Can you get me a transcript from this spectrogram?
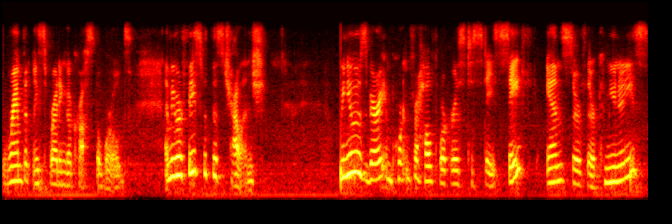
rampantly spreading across the world. And we were faced with this challenge. We knew it was very important for health workers to stay safe and serve their communities.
